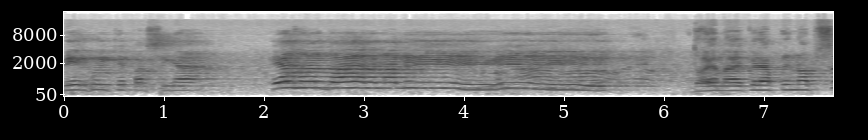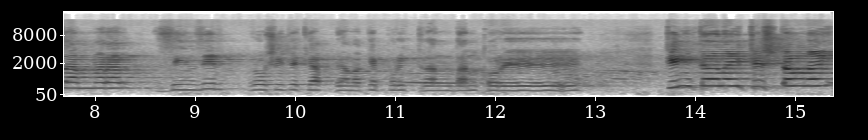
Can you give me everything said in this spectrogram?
বের হইতে পারছি না। হে আমার দয়ার মালিক, দয়া মায়া করে আপনি নফসা আমার আর জিনজির রশি থেকে আপনি আমাকে পরিত্রাণ দান করে? চিন্তা নাই, চেষ্টাও নাই।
